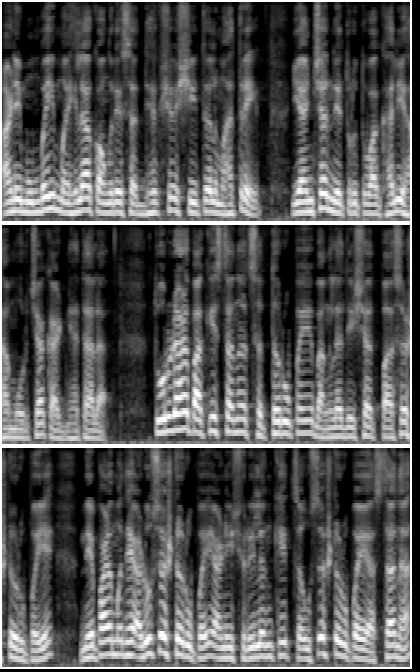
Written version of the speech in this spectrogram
आणि मुंबई महिला काँग्रेस अध्यक्ष शीतल म्हात्रे यांच्या नेतृत्वाखाली हा मोर्चा काढण्यात आला. तुरडाळ पाकिस्तानात सत्तर रुपये बांगलादेशात पासष्ट रुपये नेपाळमध्ये अडुसष्ट रुपये आणि श्रीलंकेत चौसष्ट रुपये असताना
